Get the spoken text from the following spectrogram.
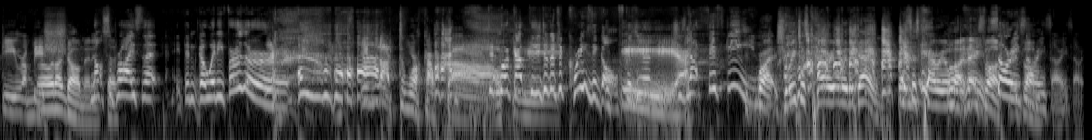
pretty rubbish. Oh, don't go a minute. Not so- surprised that it didn't go any further. Did not work out. didn't work out because you took her to crazy golf because she's not 15. Right, should we just carry on with the game? Let's just carry on Right, with the next game. one. Sorry, Next one. sorry, sorry, sorry.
